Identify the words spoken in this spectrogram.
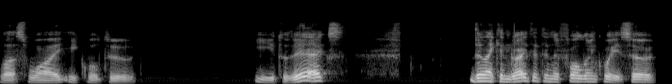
plus y equal to e to the x, then I can write it in the following way. So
